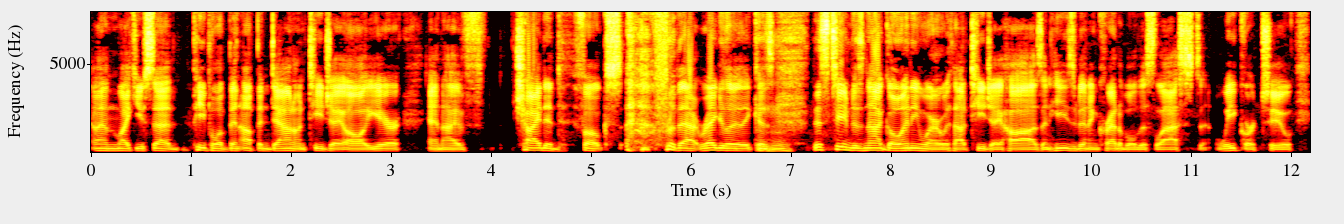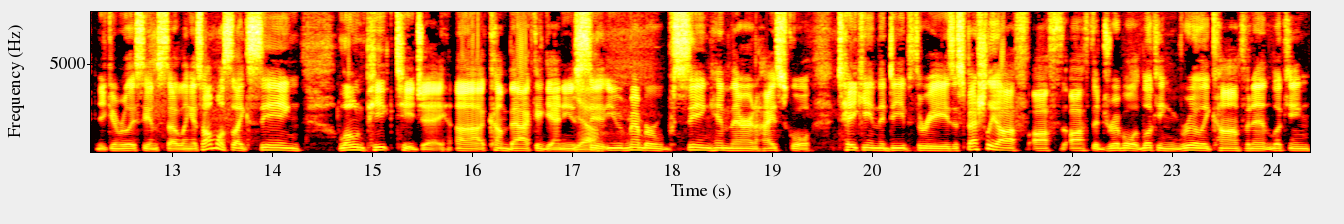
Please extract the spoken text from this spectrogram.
and like you said, people have been up and down on TJ all year, and I've chided folks for that regularly because mm-hmm. this team does not go anywhere without TJ Haws, and he's been incredible this last week or two. And you can really see him settling. It's almost like seeing Lone Peak TJ uh, come back again. You yeah. see, you remember seeing him there in high school taking the deep threes, especially off off off the dribble, looking really confident, looking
